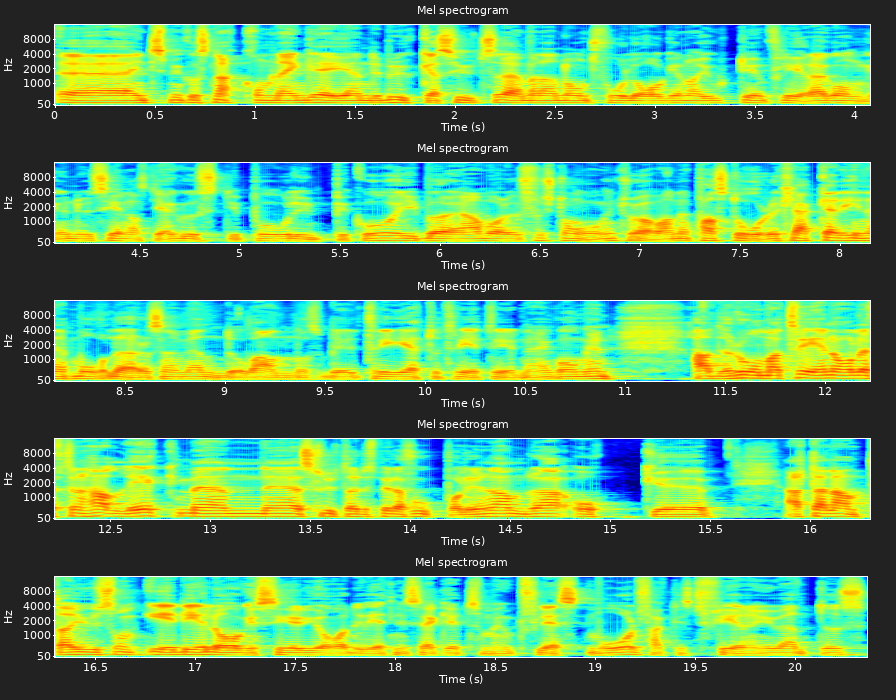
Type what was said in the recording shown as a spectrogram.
Eh, inte så mycket att snacka om den grejen. Det brukar se ut sådär mellan de två lagen. Har gjort det flera gånger nu senast i augusti på Olympico. I början var det första gången tror jag, när Pastore klackade in ett mål där och sen vände och vann och så blev det 3-1 och 3-3 den här gången. Hade Roma 3-0 efter en halvlek men eh, slutade spela fotboll i den andra och eh, Atalanta ju som är det laget, i Serie A, det vet ni säkert, som har gjort flest mål, faktiskt fler än Juventus.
